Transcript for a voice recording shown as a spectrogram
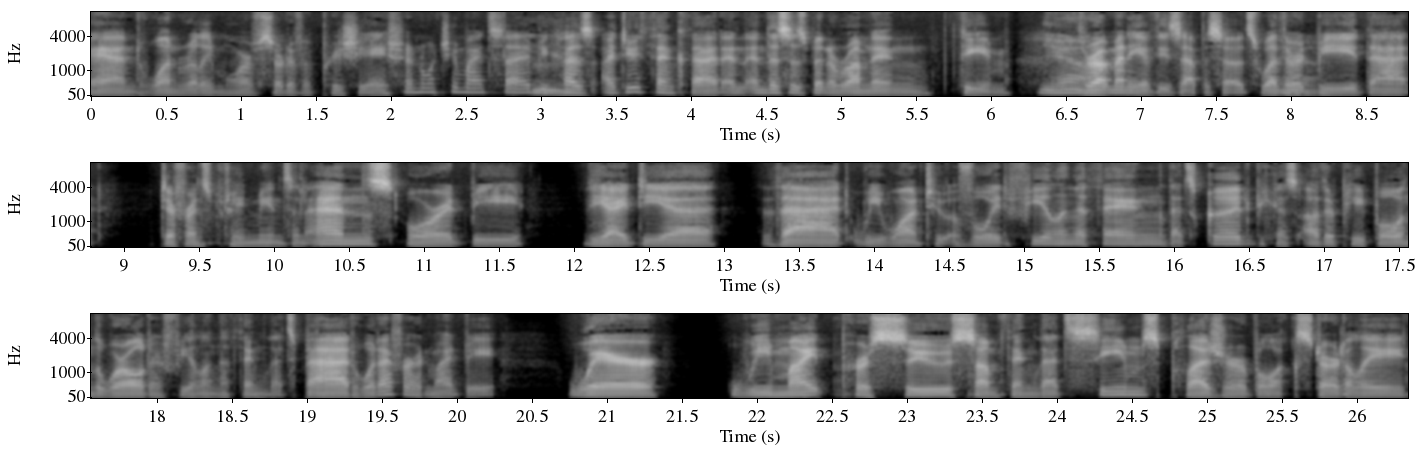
and one really more of sort of appreciation, which you might say, Mm. because I do think that, and, and this has been a running theme Yeah. throughout many of these episodes, whether Yeah. it be that difference between means and ends, or it be the idea that we want to avoid feeling a thing that's good because other people in the world are feeling a thing that's bad, whatever it might be, where we might pursue something that seems pleasurable externally,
